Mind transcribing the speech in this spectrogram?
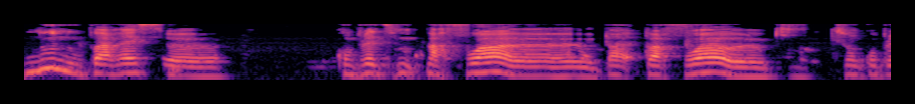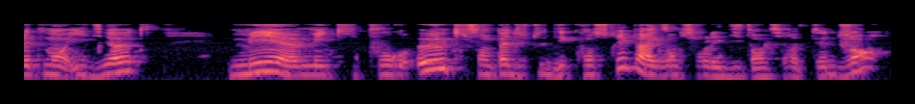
nous, nous paraissent complètement, parfois, parfois qui, qui, sont complètement idiotes mais, euh, mais qui pour eux, qui sont pas du tout déconstruits, par exemple sur les identités de genre,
